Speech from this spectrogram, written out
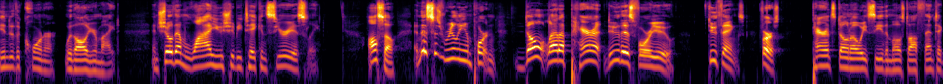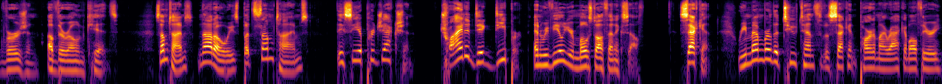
into the corner with all your might and show them why you should be taken seriously. Also, and this is really important, don't let a parent do this for you. Two things. First, parents don't always see the most authentic version of their own kids. Sometimes, not always, but sometimes, they see a projection. Try to dig deeper and reveal your most authentic self. Second, remember the two tenths of a second part of my racquetball theory?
